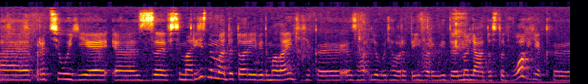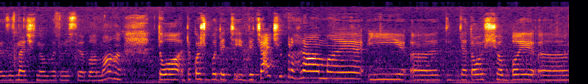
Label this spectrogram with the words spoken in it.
е, працює е, з всіма різними аудиторіями від маленьких, як е, любить говорити Ігор, від 0 до 102, як е, зазначено в видавництві Баламага, то також будуть і дитячі програми, і е, для того, щоб е,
